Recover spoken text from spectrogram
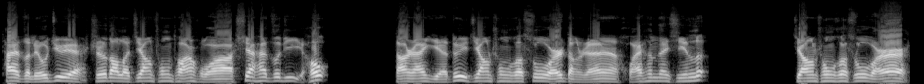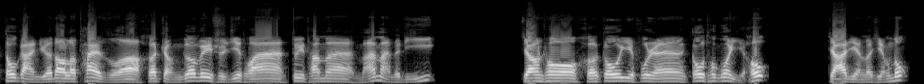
太子刘据知道了江冲团伙陷害自己以后，当然也对江冲和苏文等人怀恨在心了。江冲和苏文都感觉到了太子和整个魏氏集团对他们满满的敌意。江冲和钩弋夫人沟通过以后，加紧了行动。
